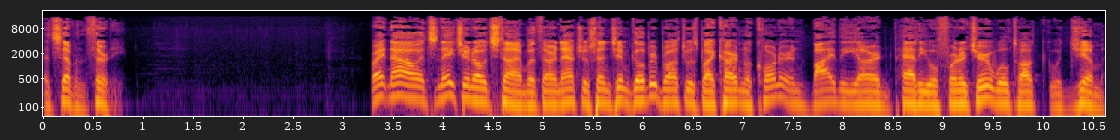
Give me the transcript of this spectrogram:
at 7.30. Right now, it's Nature Notes time with our naturalist friend Jim Gilbert, brought to us by Cardinal Corner and By the Yard Patio Furniture. We'll talk with Jim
